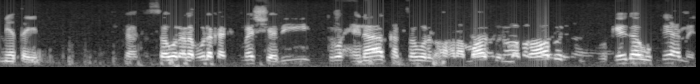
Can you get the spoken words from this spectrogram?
مئتين. انت هتتصور أنا بقول لك هتتمشى بيه تروح هناك هتصور الأهرامات والمقابر وكده وبتعمل.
